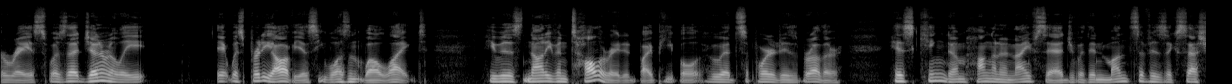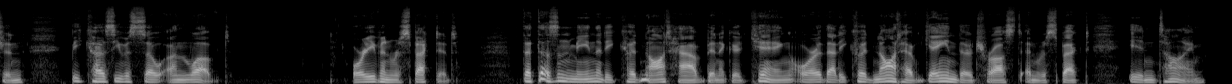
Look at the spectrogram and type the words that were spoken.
erase was that generally it was pretty obvious he wasn't well liked. He was not even tolerated by people who had supported his brother. His kingdom hung on a knife's edge within months of his accession because he was so unloved or even respected. That doesn't mean that he could not have been a good king or that he could not have gained their trust and respect in time.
